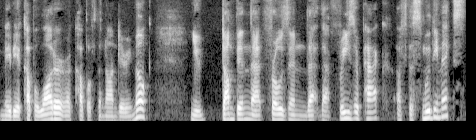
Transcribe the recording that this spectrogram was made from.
maybe a cup of water or a cup of the non-dairy milk. You dump in that frozen that that freezer pack of the smoothie mix,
